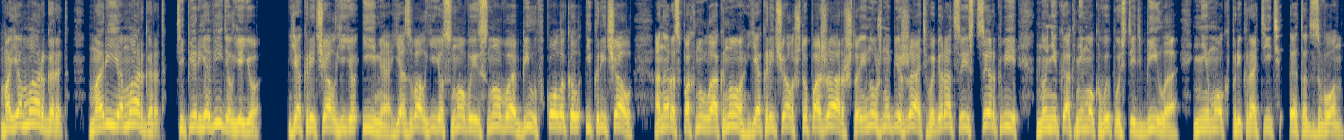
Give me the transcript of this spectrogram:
моя Маргарет, Мария Маргарет. Теперь я видел ее. Я кричал ее имя, я звал ее снова и снова, бил в колокол и кричал. Она распахнула окно, я кричал, что пожар, что ей нужно бежать, выбираться из церкви, но никак не мог выпустить Билла, не мог прекратить этот звон.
